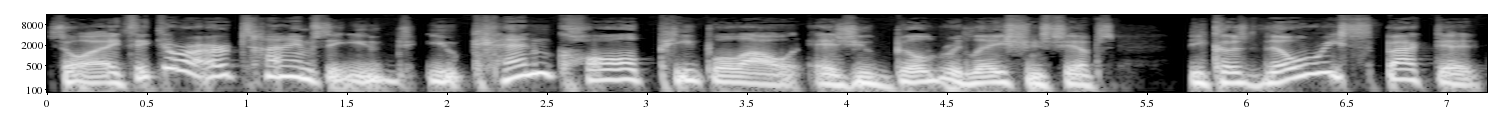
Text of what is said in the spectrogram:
So I think there are times that you you can call people out as you build relationships because they'll respect it,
